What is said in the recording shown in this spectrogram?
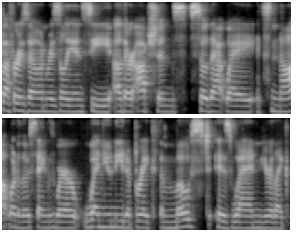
buffer zone resiliency other options. So that way it's not one of those things where when you need a break the most is when you're like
